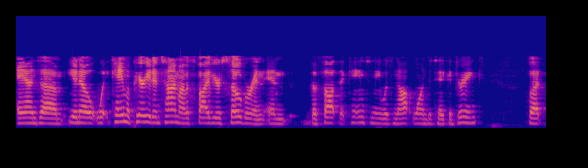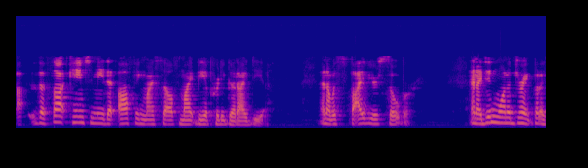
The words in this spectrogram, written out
And, um, you know, it came a period in time, I was five years sober and, and the thought that came to me was not one to take a drink, but the thought came to me that offing myself might be a pretty good idea. And I was five years sober and I didn't want to drink, but I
